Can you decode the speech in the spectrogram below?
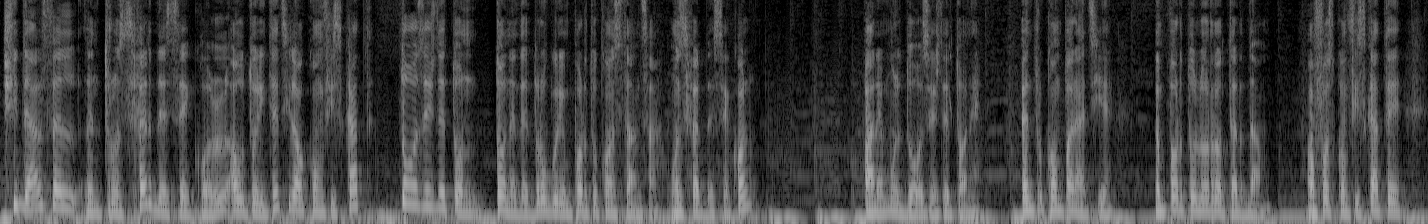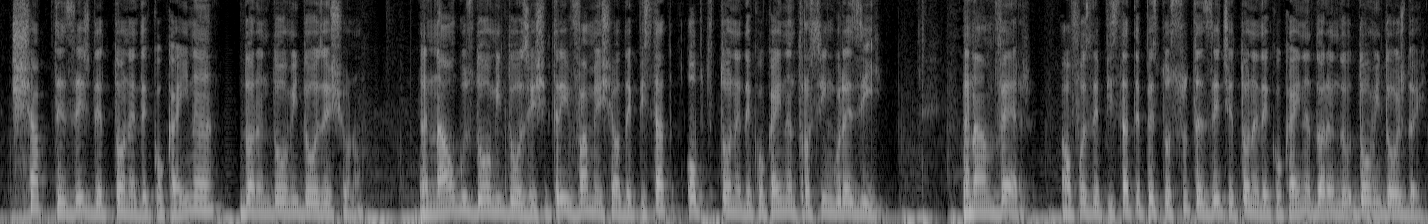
Și de altfel, într-un sfert de secol, autoritățile au confiscat 20 de ton, tone de droguri în portul Constanța. Un sfert de secol pare mult 20 de tone. Pentru comparație, în portul Rotterdam au fost confiscate 70 de tone de cocaină doar în 2021. În august 2023, vame și-au depistat 8 tone de cocaină într-o singură zi. În Anver au fost depistate peste 110 tone de cocaină doar în 2022.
